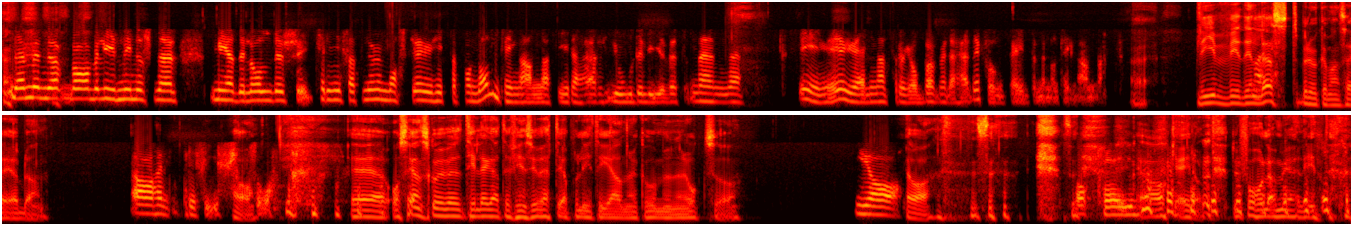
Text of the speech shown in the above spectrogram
Nej, men jag var väl inne i en sån här medelålderskris att nu måste jag ju hitta på någonting annat i det här jordelivet. Men eh, det är ju ämnat för att jobba med det här. Det funkar inte med någonting annat. Bliv vid din Nej. läst brukar man säga ibland. Ja, precis Ja. så. Eh, och sen ska vi väl tillägga att det finns ju vettiga politiker i andra kommuner också. Ja, Ja, okej. ja okej då. Du får hålla med eller inte.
